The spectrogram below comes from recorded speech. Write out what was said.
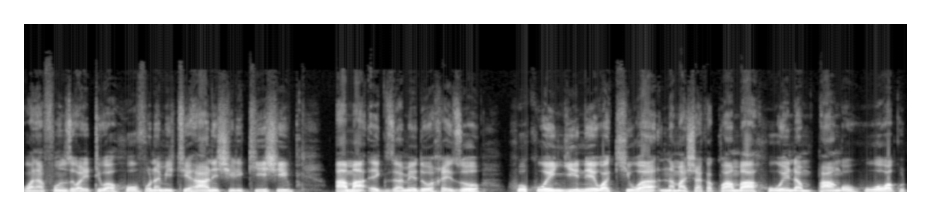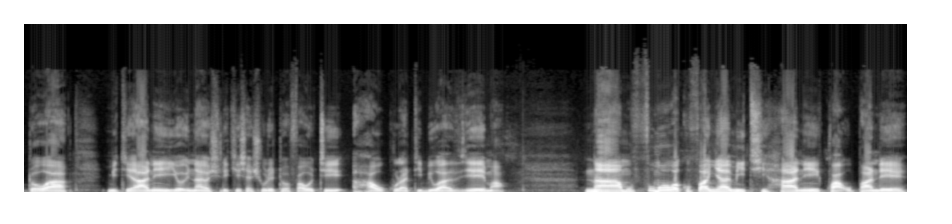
wanafunzi walitiwa hofu na mitihani shirikishi ama examen réseau huku wengine wakiwa na mashaka kwamba huenda mpango huo wa kutoa mitihani hiyo inayoshirikisha shule tofauti haukuratibiwa vyema. Na mfumo wa kufanya mitihani kwa upande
